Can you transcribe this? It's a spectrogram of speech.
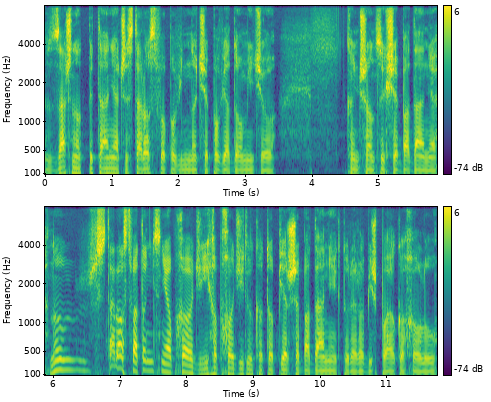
yy, zacznę od pytania, czy starostwo powinno Cię powiadomić o kończących się badaniach. No, starostwa to nic nie obchodzi. Ich obchodzi tylko to pierwsze badanie, które robisz po alkoholu.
